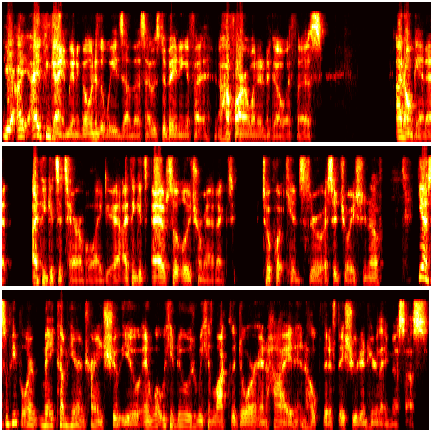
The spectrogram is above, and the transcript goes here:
yeah i, I think i am going to go into the weeds on this. I was debating if i how far i wanted to go with this I don't get it. I think it's a terrible idea. I think it's absolutely traumatic to put kids through a situation of, yeah, some people are may come here and try and shoot you, and what we can do is we can lock the door and hide and hope that if they shoot in here, they miss us.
